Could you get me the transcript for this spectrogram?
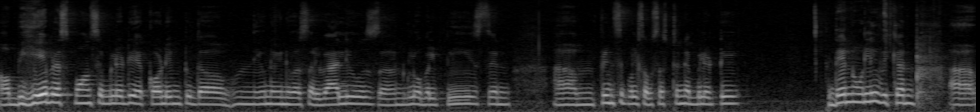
uh, behave responsibility according to the um, you know universal values and global peace and um, principles of sustainability, then only we can uh,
